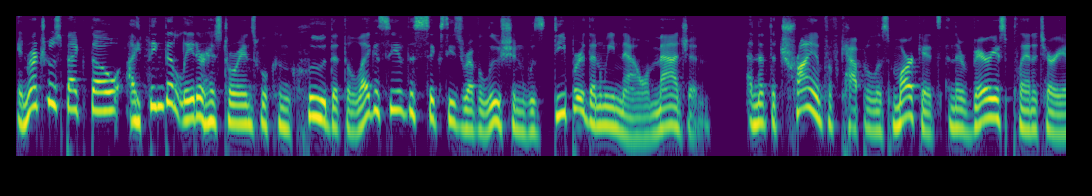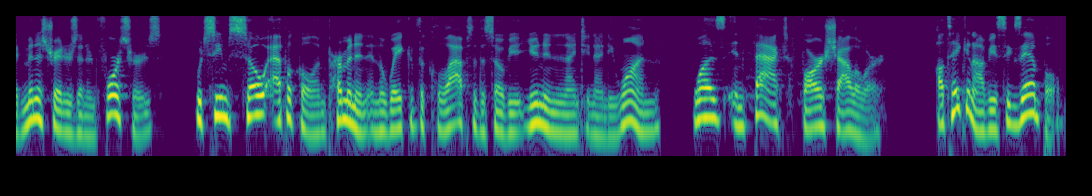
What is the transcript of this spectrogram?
In retrospect, though, I think that later historians will conclude that the legacy of the 60s revolution was deeper than we now imagine, and that the triumph of capitalist markets and their various planetary administrators and enforcers, which seems so epical and permanent in the wake of the collapse of the Soviet Union in 1991, was, in fact, far shallower. I'll take an obvious example.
